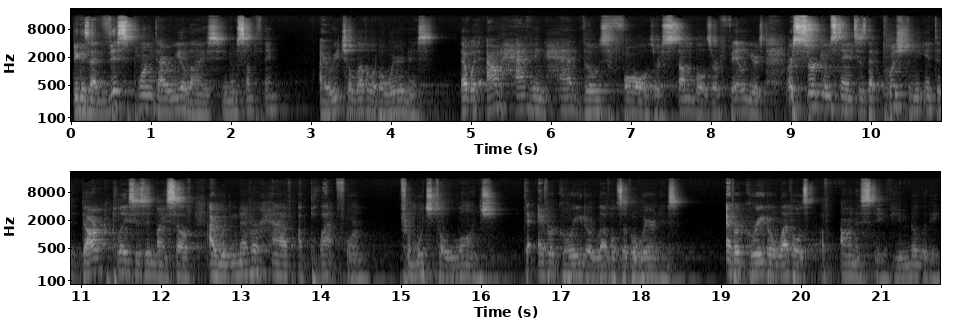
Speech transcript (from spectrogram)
Because at this point, I realize, you know something? I reach a level of awareness that without having had those falls or stumbles or failures or circumstances that pushed me into dark places in myself, I would never have a platform from which to launch to ever greater levels of awareness, ever greater levels of honesty, of humility,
